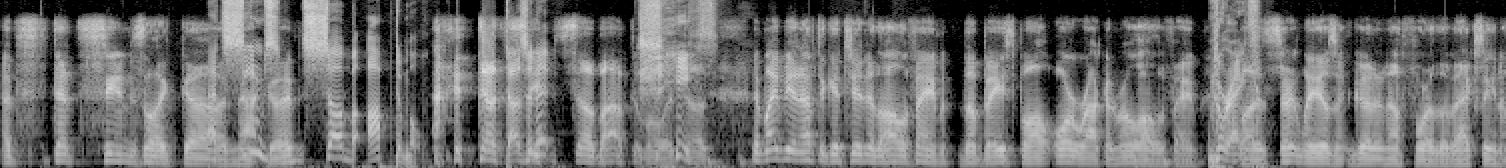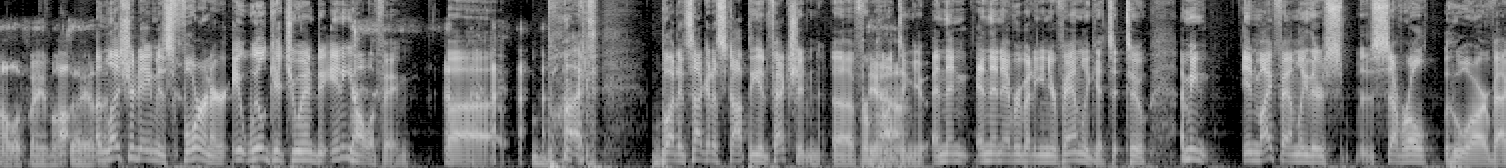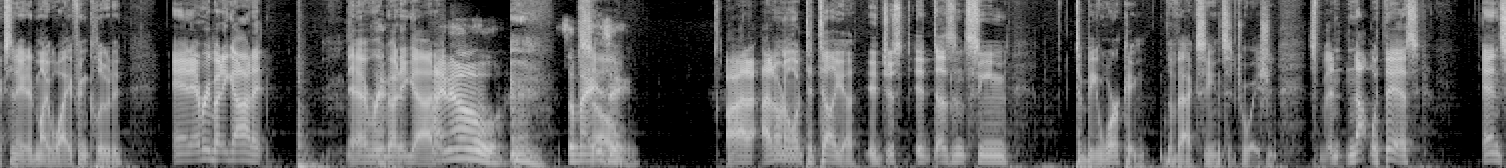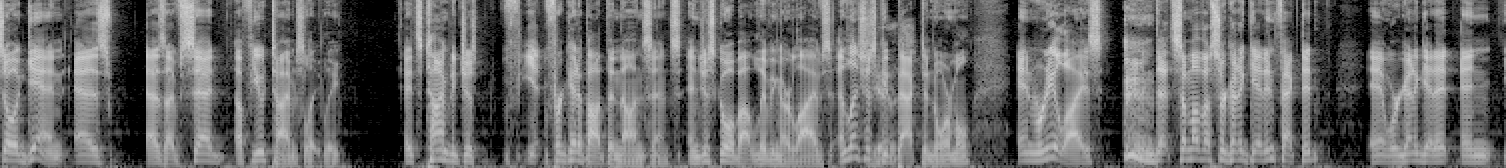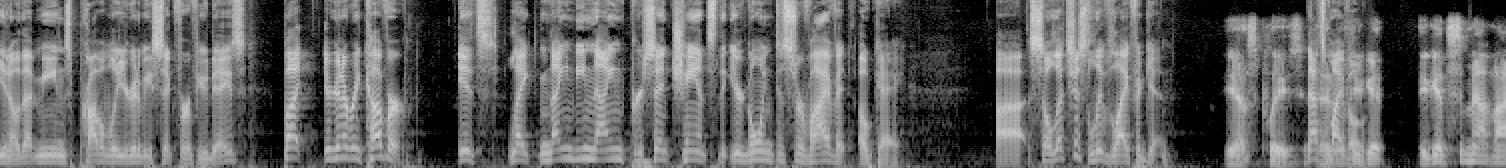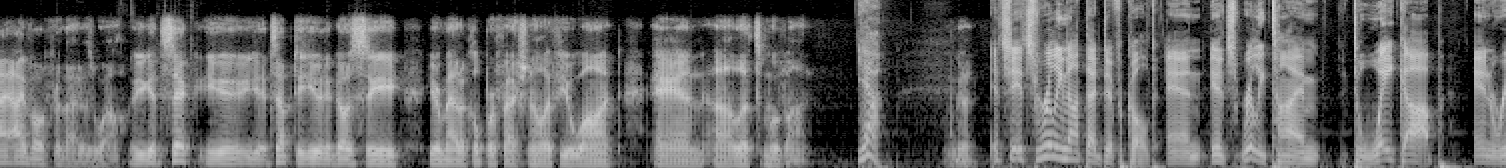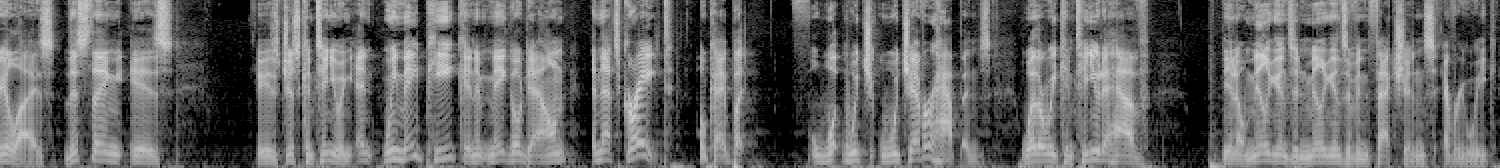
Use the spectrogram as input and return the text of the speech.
That's that seems like uh, That not seems good. suboptimal. It does, Doesn't it? Suboptimal. Jeez. It does. It might be enough to get you into the Hall of Fame, the baseball or rock and roll Hall of Fame. Right. But it certainly isn't good enough for the vaccine Hall of Fame. I'll tell you. that. Uh, Unless your name is Foreigner, it will get you into any Hall of Fame. Uh, but but it's not going to stop the infection uh, from Yeah. haunting you, and then and then everybody in your family gets it too. I mean, in my family, there's several who are vaccinated, my wife included, and everybody got it. Everybody got it. I know. It's amazing. I, I don't know what to tell you. It just it doesn't seem to be working the vaccine situation. Not with this. And so again, as as I've said a few times lately, it's time to just f- forget about the nonsense and just go about living our lives and let's just get back to normal and realize that some of us are going to get infected and we're going to get it and you know that means probably you're going to be sick for a few days, but you're going to recover it's like 99% chance that you're going to survive it okay. Uh, so let's just live life again. Yes, please. That's And my vote. You get you get some. I, I vote for that as well. You get sick. You, you it's up to you to go see your medical professional if you want, and uh, let's move on. Yeah. Good. It's it's really not that difficult and it's really time to wake up and realize this thing is is just continuing and we may peak and it may go down and that's great. Okay, but what which whichever happens, whether we continue to have you know millions and millions of infections every week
